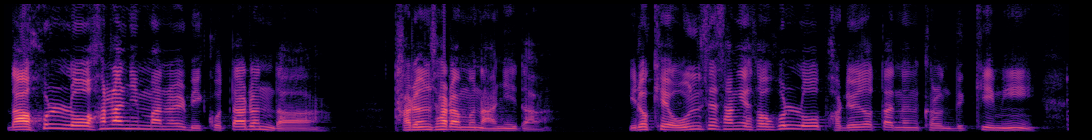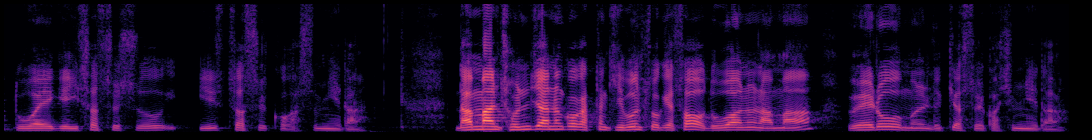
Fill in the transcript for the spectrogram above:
나 홀로 하나님만을 믿고 따른다. 다른 사람은 아니다. 이렇게 온 세상에서 홀로 버려졌다는 그런 느낌이 노아에게 있었을 수 있었을 것 같습니다. 나만 존재하는 것 같은 기분 속에서 노아는 아마 외로움을 느꼈을 것입니다.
